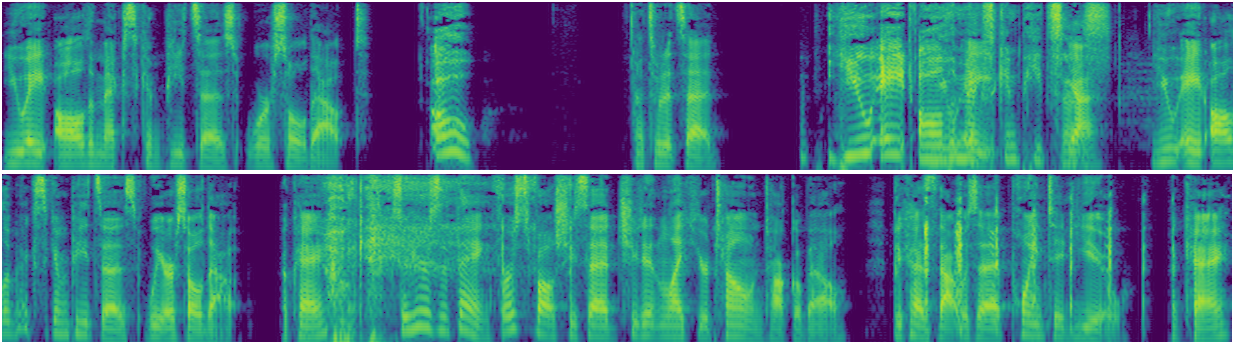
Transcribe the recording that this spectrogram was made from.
You ate all the Mexican pizzas, were sold out. oh, That's what it said. you ate all You the ate. Mexican pizzas. Yeah. You ate all the Mexican pizzas, we are sold out. Okay. Okay. So here's the thing. First of all, she said she didn't like your tone, Taco Bell, because that was a pointed you. Okay.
